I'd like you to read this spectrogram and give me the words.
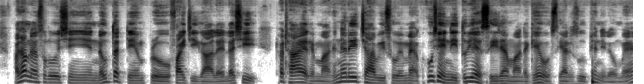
။ဘာကြောင့်လဲဆိုလို့ရှိရင် Note 13 Pro 5G ကလည်းလက်ရှိထွက်ထားတဲ့ထဲမှာနည်းနည်းလေးကြာပြီဆိုပေမဲ့အခုချိန်นี้သူ့ရဲ့ဈေးတန်းမှာတကယ်ကိုဆရာတစုဖြစ်နေတော့မယ်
